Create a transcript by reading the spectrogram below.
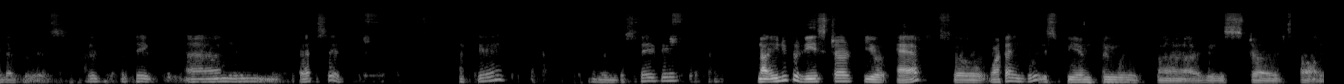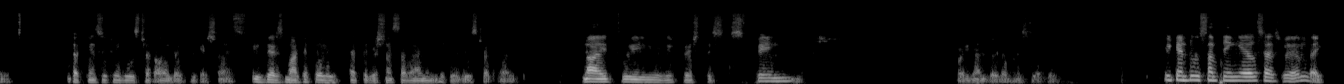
AWS, Good, okay, and that's it. Okay. I'm going to save it. Now you need to restart your app. So what I do is PM2 uh restart all. That means it will restart all the applications. If there's multiple applications running, it will restart all. Now if we refresh this screen. For example. We can do something else as well, like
